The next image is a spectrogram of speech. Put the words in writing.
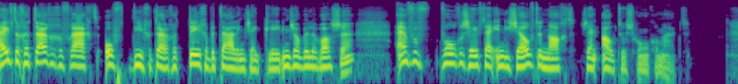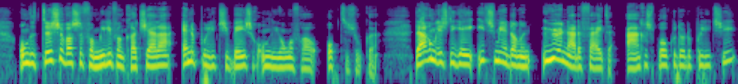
Hij heeft de getuige gevraagd of die getuige tegen betaling zijn kleding zou willen wassen. En vervolgens heeft hij in diezelfde nacht zijn auto schoongemaakt. Ondertussen was de familie van Graciella en de politie bezig om de jonge vrouw op te zoeken. Daarom is de J iets meer dan een uur na de feiten aangesproken door de politie.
